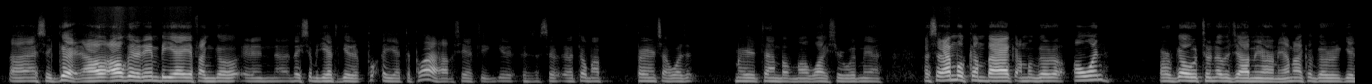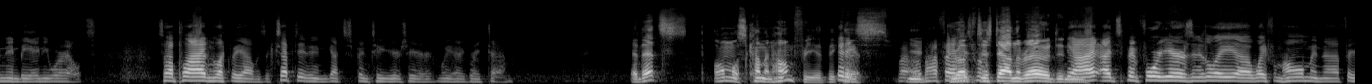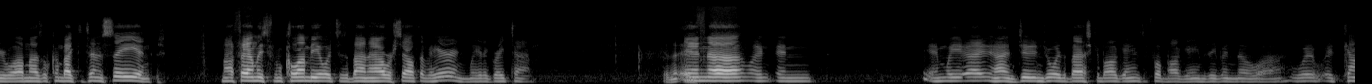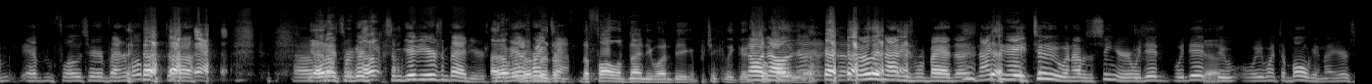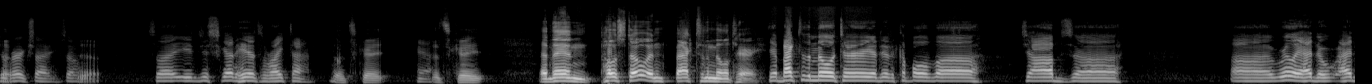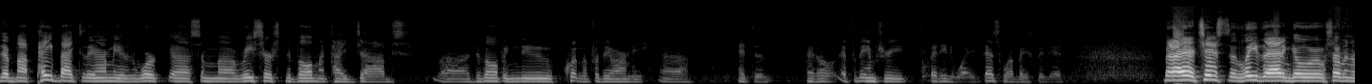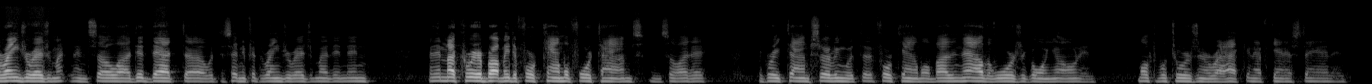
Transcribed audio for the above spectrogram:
Uh, I said, good. I'll, I'll, get an MBA if I can go. And uh, they said, but you have to get it. You have to apply. Obviously, you have to get it. As I said, I told my parents I wasn't married at the time, but my wife's here with me. I, I said, I'm gonna come back. I'm gonna go to Owen, or go to another job in the army. I'm not gonna go to get an MBA anywhere else. So I applied, and luckily I was accepted and got to spend two years here. We had a great time. And that's almost coming home for you because you My grew up family's from- just down the road. And Yeah, I, I'd spent four years in Italy uh, away from home, and I figured, well, I might as well come back to Tennessee. And my family's from Columbia, which is about an hour south of here, and we had a great time. and- and And uh, and, and and we I, I do enjoy the basketball games, the football games, even though uh, we, it come ebb and flows here at Vanderbilt. But uh, uh, we had some good, some good years and bad years. I don't we had a remember great the, time. the fall of 91 being a particularly good No, no, the, year. the early '90s were bad. Uh, 1982, when I was a senior, we did we did Yeah. do we went to bowl game that year. So very exciting. So Yeah. so you just got to hit at the right time. That's great. Yeah. That's great. And then post Owen, back to the military. Yeah, back to the military. I did a couple of uh, jobs. Uh, really, I had to. Had to. My payback to the army was work uh, some uh, research and development type jobs, uh, developing new equipment for the army uh, at the at a, for the infantry. But anyway, that's what I basically did. But I had a chance to leave that and go serve in the Ranger Regiment, and so I did that uh, with the 75th Ranger Regiment, and then and then my career brought me to Fort Campbell four times, and so I had a, a great time serving with the Fort Campbell. By now, the wars are going on, and multiple tours in Iraq and Afghanistan, and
